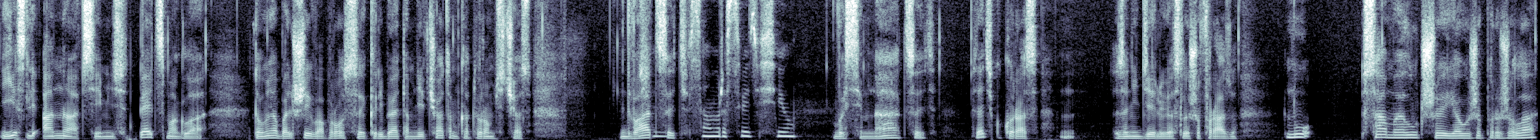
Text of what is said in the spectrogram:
Если она в 75 смогла, то у меня большие вопросы к ребятам, девчатам, которым сейчас 20. В самом расцвете сил. 18. Знаете, сколько раз за неделю я слышу фразу «Ну, самое лучшее я уже прожила»,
